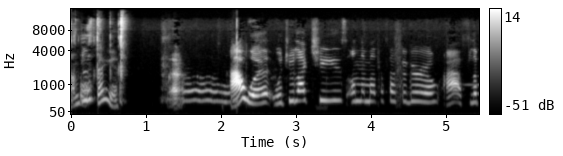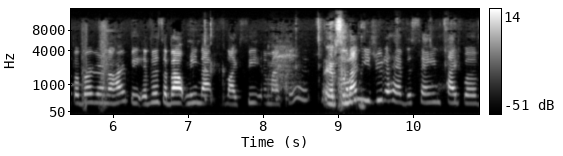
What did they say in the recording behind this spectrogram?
I'm just saying. Oh. I would. Would you like cheese on the motherfucker, girl? I flip a burger in a heartbeat. If it's about me not like feeding my kids, but I need you to have the same type of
